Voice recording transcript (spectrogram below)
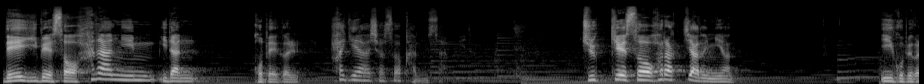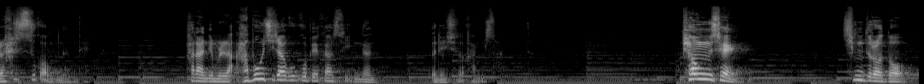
내 입에서 하나님이란 고백을 하게 하셔서 감사합니다. 주께서 허락지 않으면 이 고백을 할 수가 없는데 하나님을 아버지라고 고백할 수 있는 은혜 주셔서 감사합니다. 평생 힘들어도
